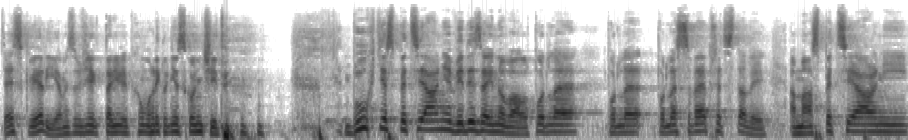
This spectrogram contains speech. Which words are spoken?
to je skvělý. Já myslím, že tady bychom mohli klidně skončit. Bůh tě speciálně vydizajnoval podle, podle, podle své představy a má speciální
